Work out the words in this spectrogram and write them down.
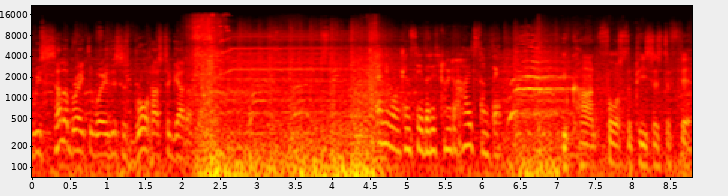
we celebrate the way this has brought us together. Anyone can see that he's trying to hide something. You can't force the pieces to fit.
